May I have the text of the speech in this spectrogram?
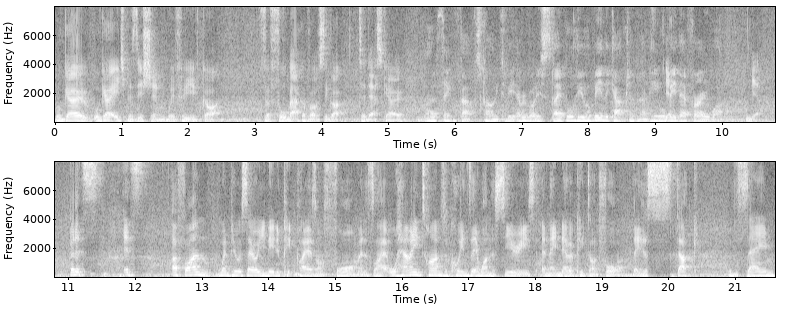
we'll go we'll go each position with who you've got. For fullback, I've obviously got Tedesco. I think that's going to be everybody's staple. He will be the captain and he will Yeah. be there for a while. Yeah, but it's it's. I find when people say, "Oh, you need to pick players on form," and it's like, well, how many times have Queensland won the series and they never picked on form? They just stuck with the same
